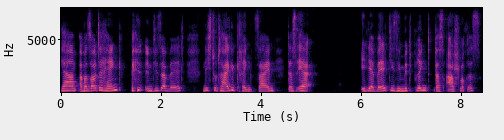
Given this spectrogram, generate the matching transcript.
Ja, aber sollte Hank in dieser Welt nicht total gekränkt sein, dass er in der Welt, die sie mitbringt, das Arschloch ist?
